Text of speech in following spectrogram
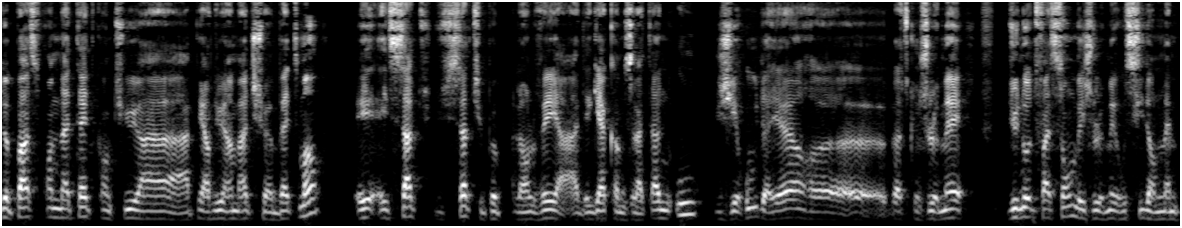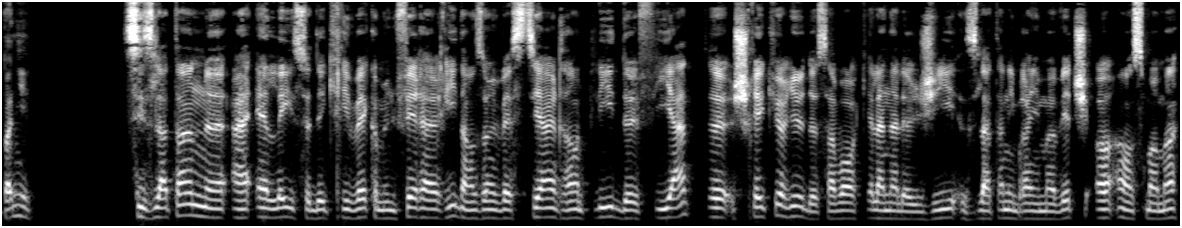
de ne pas se prendre la tête quand tu as, as perdu un match bêtement. Et, ça, tu, ça, tu peux l'enlever à, des gars comme Zlatan ou Giroud d'ailleurs, euh, parce que je le mets d'une autre façon, mais je le mets aussi dans le même panier. Si Zlatan euh, à LA se décrivait comme une Ferrari dans un vestiaire rempli de Fiat, euh, je serais curieux de savoir quelle analogie Zlatan Ibrahimovic a en ce moment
